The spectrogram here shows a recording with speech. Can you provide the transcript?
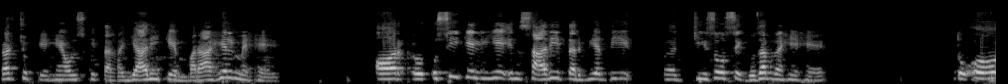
کر چکے ہیں اور اس کی تیاری کے مراحل میں ہیں۔ اور اسی کے لیے ان ساری تربیتی چیزوں سے گزر رہے ہیں۔ تو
